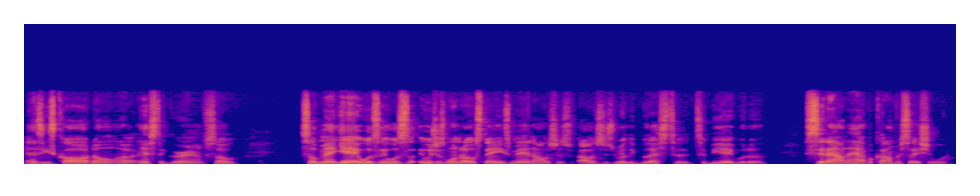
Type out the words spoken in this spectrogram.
as he's called on uh, Instagram. So, so man, yeah, it was it was it was just one of those things, man. I was just I was just really blessed to to be able to sit down and have a conversation with him.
